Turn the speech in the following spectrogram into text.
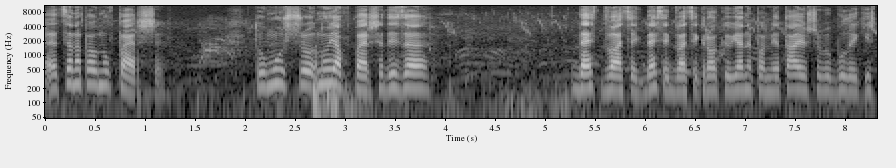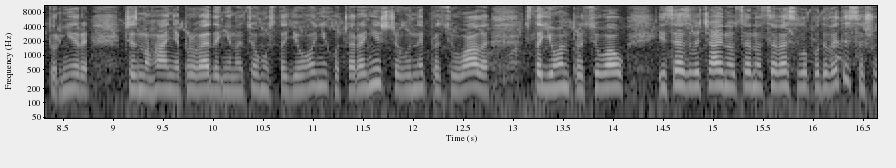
е, це напевно вперше. Тому що, ну як вперше, десь за 10-20 10-20 років я не пам'ятаю, щоб були якісь турніри чи змагання проведені на цьому стадіоні. Хоча раніше вони працювали, стадіон працював. І це, звичайно, це на це весело подивитися, що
